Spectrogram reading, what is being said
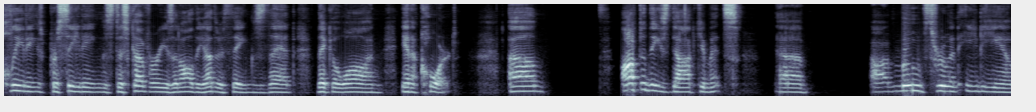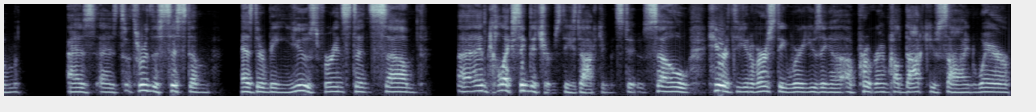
pleadings, proceedings, discoveries, and all the other things that that go on in a court. Um, often these documents uh, uh, move through an EDM as as through the system as they're being used. For instance, um, uh, and collect signatures. These documents do. So here at the university, we're using a, a program called DocuSign, where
